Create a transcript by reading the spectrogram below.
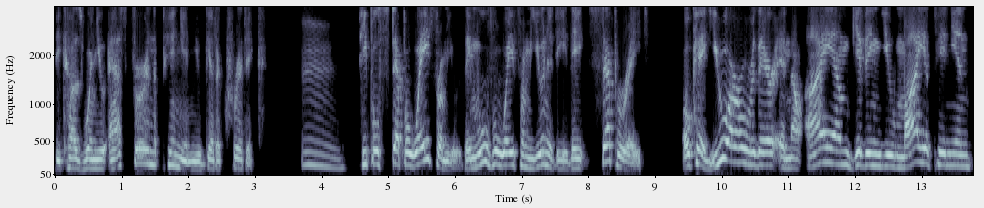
Because when you ask for an opinion, you get a critic. Mm. People step away from you. They move away from unity. They separate. Okay, you are over there, and now I am giving you my opinion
